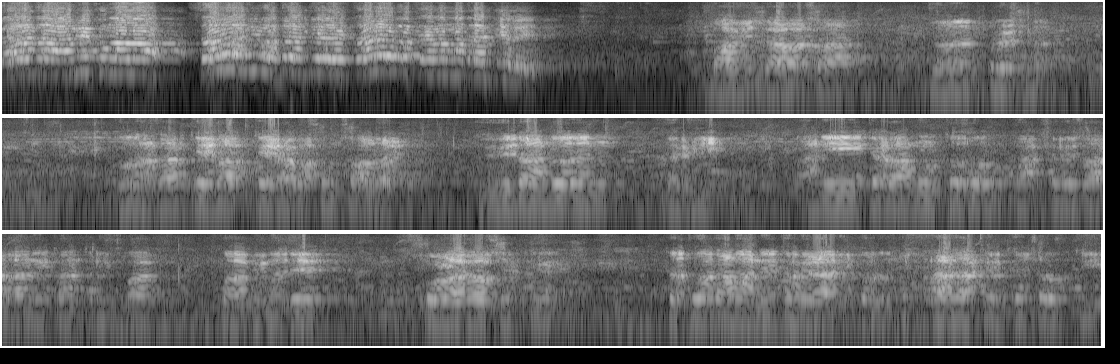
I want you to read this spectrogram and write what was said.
कारण आम्ही तुम्हाला सर्वांनी मतदान केलंय सर्व पक्षांना मतदान केलंय. बावीस गावाचा ज्वलंत प्रश्न. दोन हजार तेरा तेरापासून चालू आहे. विविध आंदोलन घडली आणि त्याला मूर्त स्वरूप मागच्या झाला आणि तांत्रिक बाब बाबीमध्ये सोळा गावसाठी तत्वता मान्यता मिळाली. परंतु आज अखेर त्याच्यावरती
